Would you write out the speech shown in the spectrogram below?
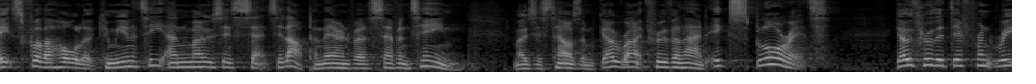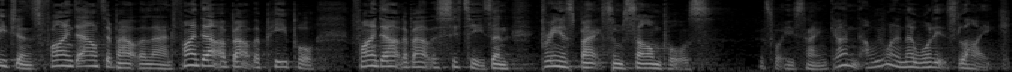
It's for the whole community, and Moses sets it up. And there in verse 17, Moses tells them, Go right through the land, explore it. Go through the different regions, find out about the land, find out about the people, find out about the cities, and bring us back some samples that's what he's saying. Go and, we want to know what it's like.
